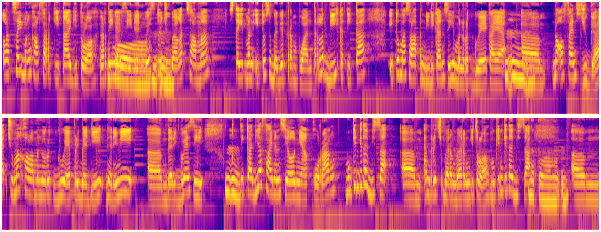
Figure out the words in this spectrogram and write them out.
let's say mengcover kita gitu loh. Ngerti nggak sih? Dan gue setuju Mm-mm. banget sama statement itu sebagai perempuan terlebih ketika itu masalah pendidikan sih menurut gue kayak em, no offense juga cuma kalau menurut gue pribadi dan ini em, dari gue sih Mm-mm. ketika dia finansialnya kurang mungkin kita bisa em, enrich bareng-bareng gitu loh mungkin kita bisa Betul. Em,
